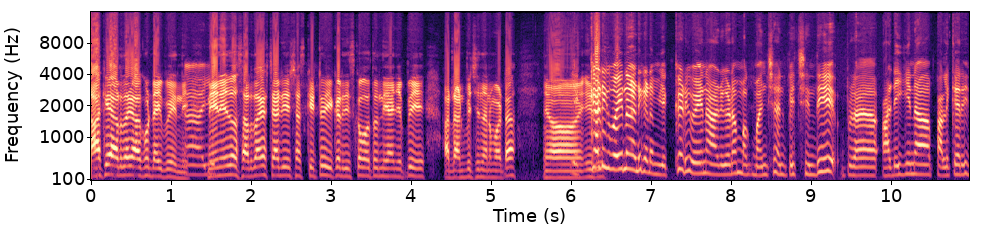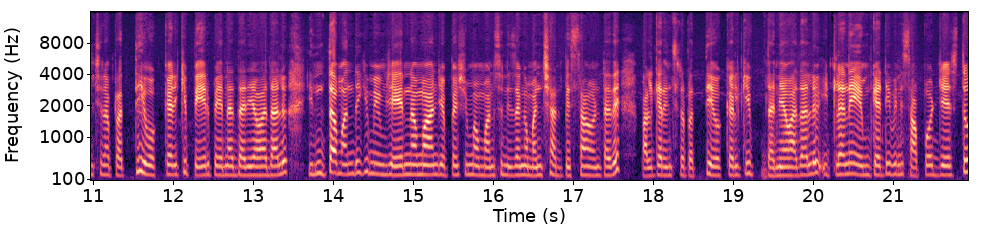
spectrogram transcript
నాకే అర్థం కాకుండా అయిపోయింది. నేనేదో సరదాగా స్టార్ట్ చేసిన స్కెట్ ఇక్కడ తీసుకోబోతుంది అని చెప్పి అట్లా అనిపించింది అనమాట ఎక్కడికి పోయినా అడగడం ఎక్కడికి పోయినా అడగడం మాకు మంచి అనిపించింది. అడిగిన పలకరించిన ప్రతి ఒక్కరికి పేరు పేరున ధన్యవాదాలు. ఇంతమందికి మేము చేరినామా అని చెప్పేసి మా మనసు నిజంగా మంచి అనిపిస్తూ ఉంటుంది. పలకరించిన ప్రతి ఒక్కరికి ధన్యవాదాలు. ఇట్లనే ఎంకే టీవీని సపోర్ట్ చేస్తూ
